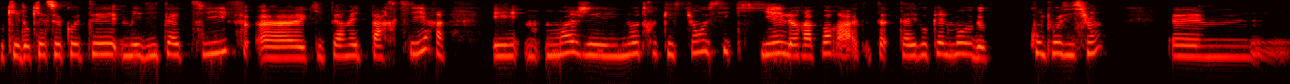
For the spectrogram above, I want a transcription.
ok, donc il y a ce côté méditatif euh, qui te permet de partir. Et moi, j'ai une autre question aussi qui est le rapport à. Tu as évoqué le mot de composition. Euh,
